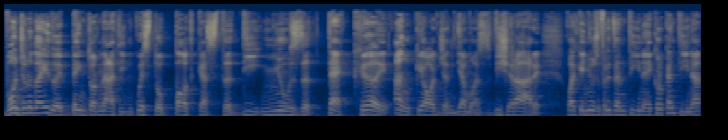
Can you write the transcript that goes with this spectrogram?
Buongiorno da Edo e bentornati in questo podcast di News Tech. E anche oggi andiamo a sviscerare qualche news frizzantina e croccantina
